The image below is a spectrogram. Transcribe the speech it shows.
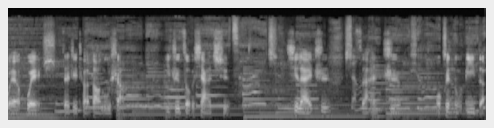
我也会在这条道路上一直走下去。既来之，则安之。我会努力的。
